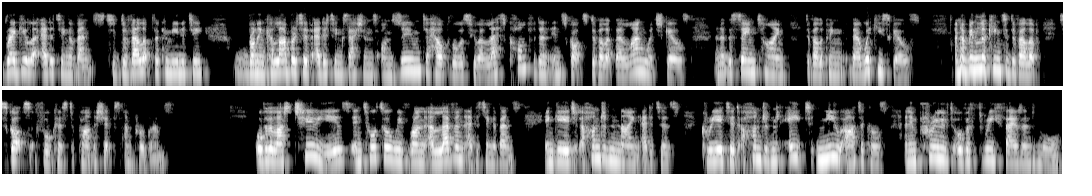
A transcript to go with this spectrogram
regular editing events to develop the community, running collaborative editing sessions on Zoom to help those who are less confident in Scots develop their language skills and at the same time developing their wiki skills and have been looking to develop Scots focused partnerships and programs. Over the last two years, in total, we've run 11 editing events, engaged 109 editors, created 108 new articles and improved over 3,000 more.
